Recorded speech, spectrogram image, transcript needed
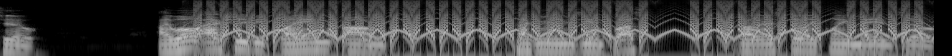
Too. I will actually be playing um Pac-Man Museum Plus, but I still like playing main too.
